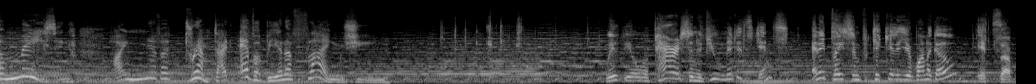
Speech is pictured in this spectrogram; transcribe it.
Amazing! I never dreamt I'd ever be in a flying machine. We'll be over Paris in a few minutes, gents. Any place in particular you want to go? It's a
